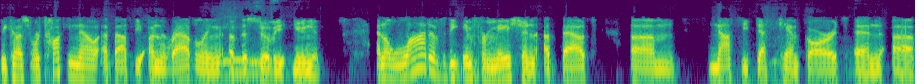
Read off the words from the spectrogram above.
because we're talking now about the unraveling of the Soviet Union. And a lot of the information about um, Nazi death camp guards and uh,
